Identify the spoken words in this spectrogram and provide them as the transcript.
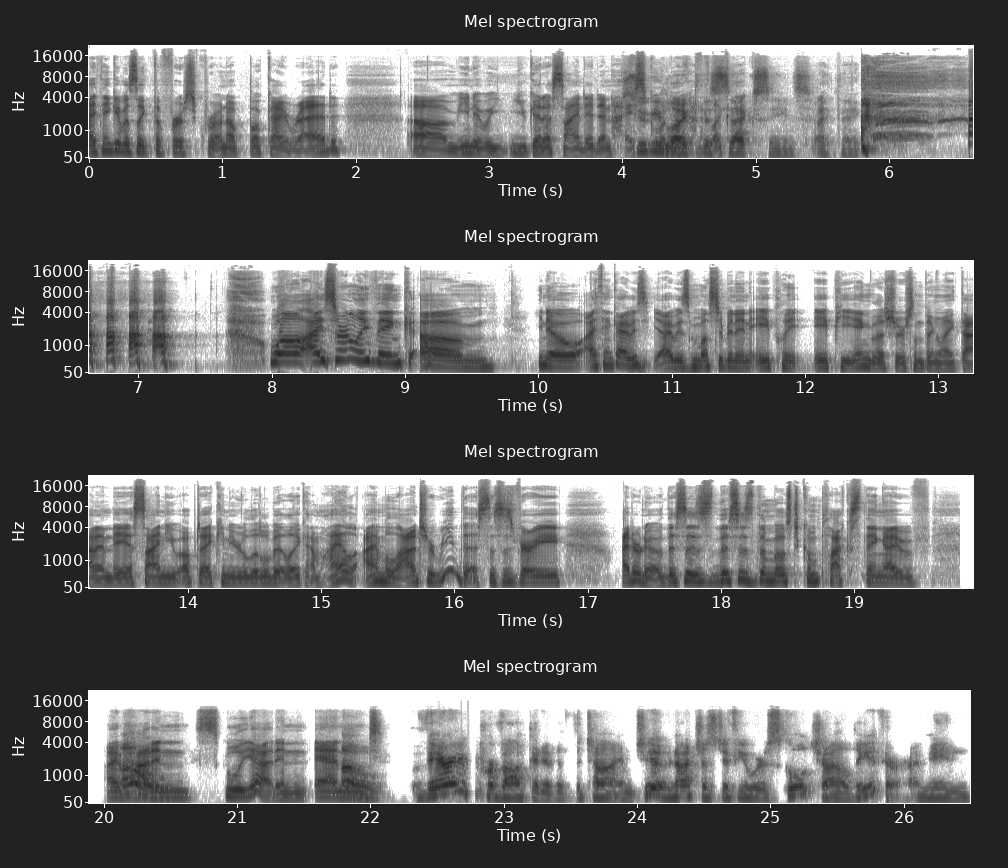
I think it was like the first grown-up book I read. Um, you know, you get assigned it in high Sugi school. liked the like... sex scenes, I think. well, I certainly think. Um, you know, I think I was I was must have been in AP, AP English or something like that, and they assign you Updike, and you're a little bit like, am I I'm allowed to read this? This is very, I don't know. This is this is the most complex thing I've I've oh. had in school yet, and and. Oh very provocative at the time too not just if you were a school child either i mean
